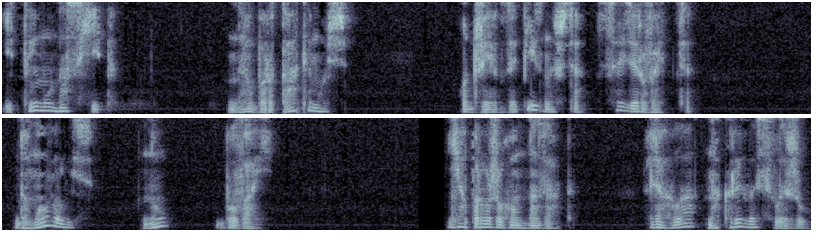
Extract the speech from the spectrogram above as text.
ітиму на схід. Не обертатимось. Отже, як запізнишся, все зірветься. Домовились? Ну, бувай. Я прожугом назад. Лягла, накрилась, лежу.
